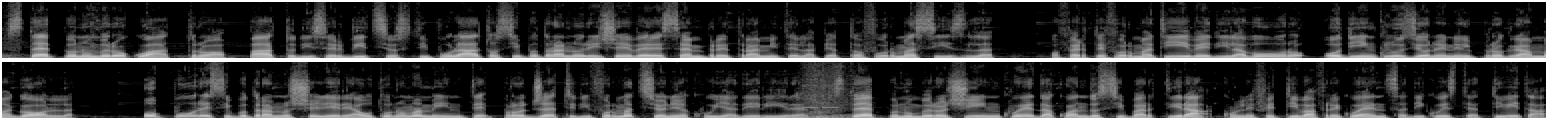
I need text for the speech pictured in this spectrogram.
Step numero 4. A patto di servizio stipulato si potranno ricevere sempre tramite la piattaforma SISL offerte formative, di lavoro o di inclusione nel programma GOL, oppure si potranno scegliere autonomamente progetti di formazione a cui aderire. Step numero 5. Da quando si partirà con l'effettiva frequenza di queste attività,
